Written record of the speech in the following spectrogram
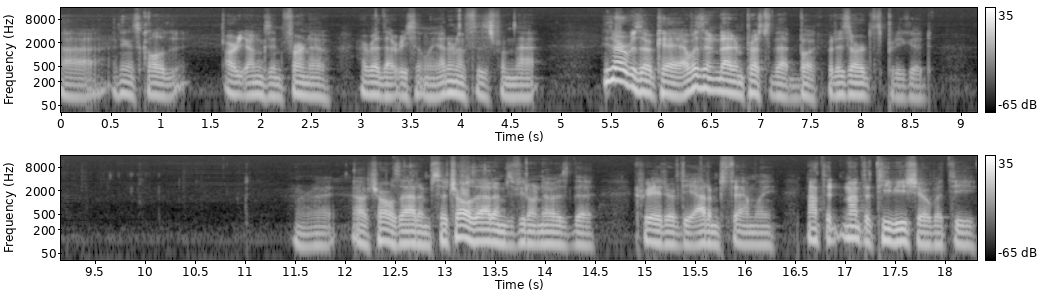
Uh, I think it's called Art Young's Inferno. I read that recently. I don't know if this is from that. His art was okay. I wasn't that impressed with that book, but his art's pretty good. All right. Oh, Charles Addams. So Charles Addams, if you don't know, is the creator of the Addams Family. Not the not the TV show, but the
